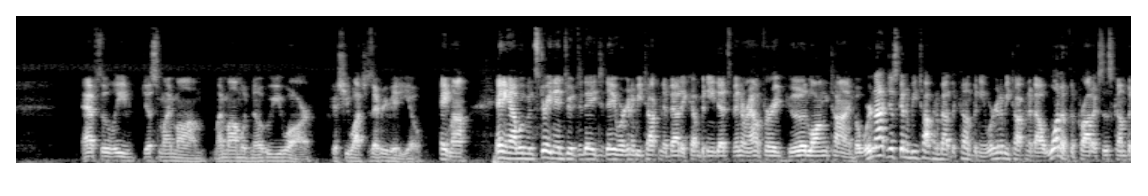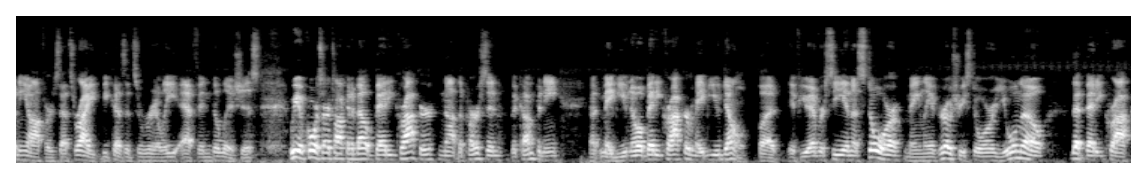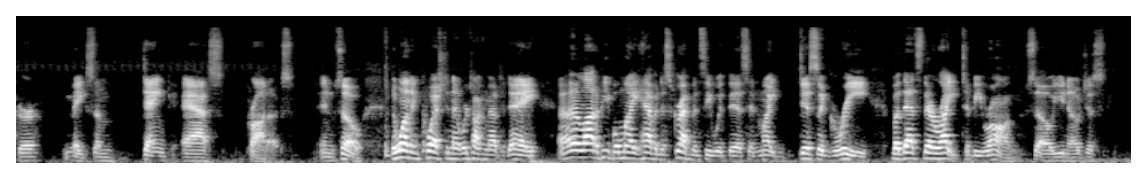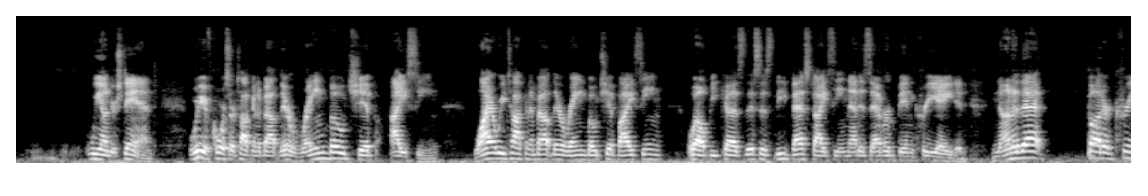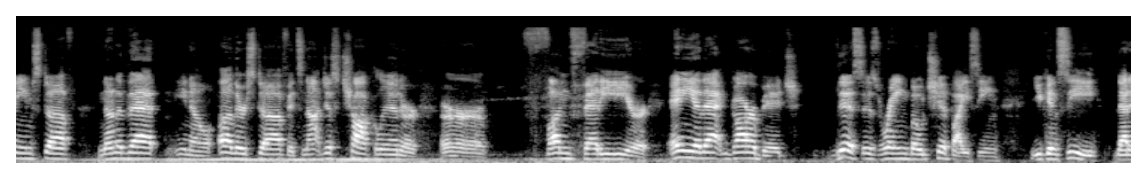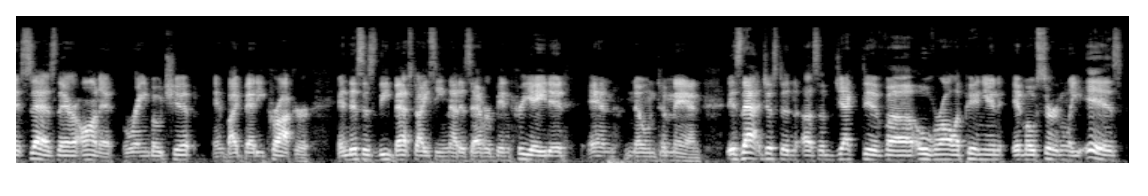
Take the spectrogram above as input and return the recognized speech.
absolutely just my mom. My mom would know who you are because she watches every video. Hey, Ma. Anyhow, moving straight into it today. Today we're going to be talking about a company that's been around for a good long time. But we're not just going to be talking about the company. We're going to be talking about one of the products this company offers. That's right, because it's really effing delicious. We, of course, are talking about Betty Crocker, not the person, the company. Uh, maybe you know a Betty Crocker, maybe you don't. But if you ever see in a store, mainly a grocery store, you will know that Betty Crocker makes some dank ass products. And so, the one in question that we're talking about today, uh, a lot of people might have a discrepancy with this and might disagree, but that's their right to be wrong. So, you know, just we understand. We, of course, are talking about their rainbow chip icing. Why are we talking about their rainbow chip icing? Well, because this is the best icing that has ever been created. None of that buttercream stuff, none of that, you know, other stuff. It's not just chocolate or or funfetti or any of that garbage. This is rainbow chip icing. You can see that it says there on it, rainbow chip and by Betty Crocker. And this is the best icing that has ever been created and known to man. Is that just an, a subjective uh, overall opinion? It most certainly is,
